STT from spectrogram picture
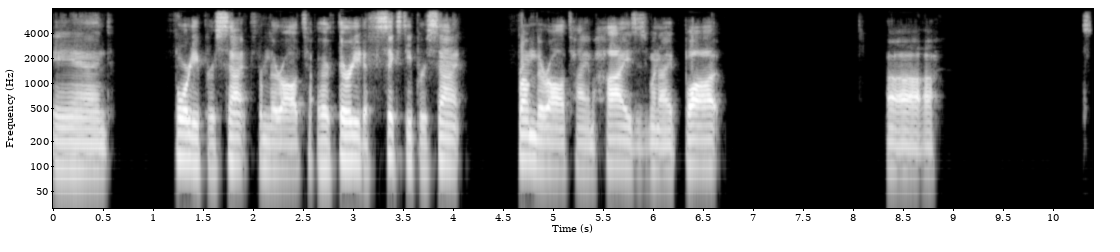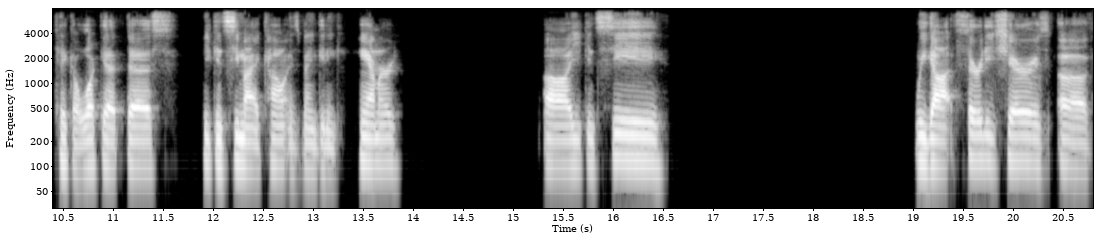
and 40% from their all time, or 30 to 60% from their all time highs is when I bought. Uh, let's take a look at this. You can see my account has been getting hammered Uh, you can see we got 30 shares of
